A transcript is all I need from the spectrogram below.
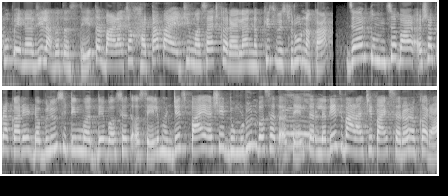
खूप एनर्जी लागत असते. तर बाळाच्या हातापायाची मसाज करायला नक्कीच विसरू नका. जर तुमचं बाळ अशा प्रकारे डब्ल्यू सिटिंगमध्ये बसत असेल म्हणजेच पाय असे दुमडून बसत असेल तर लगेच बाळाचे पाय सरळ करा.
